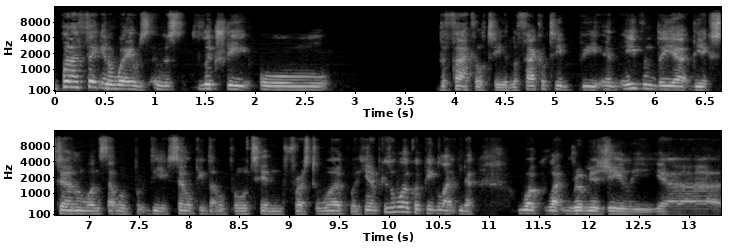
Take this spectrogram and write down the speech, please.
But I think in a way it was it was literally all the faculty and the faculty be and even the uh, the external ones that were the external people that were brought in for us to work with. You know, because I work with people like you know work with like Romeo Gigli. Uh,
